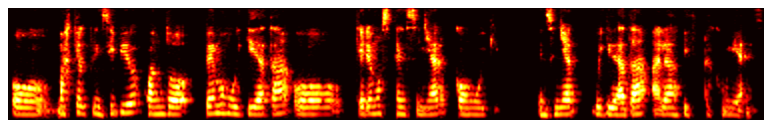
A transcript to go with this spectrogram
O más que al principio, cuando vemos Wikidata o queremos enseñar, con Wiki, enseñar Wikidata a las distintas comunidades.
